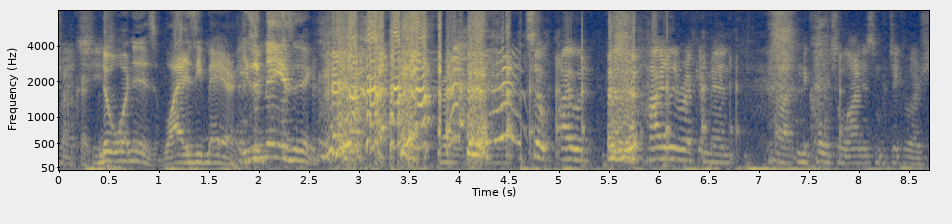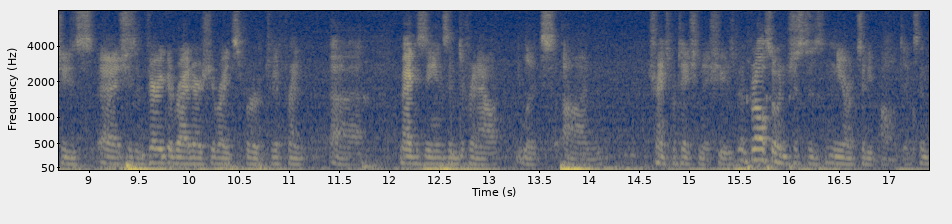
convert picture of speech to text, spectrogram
but she's, No one is. Why is he mayor? He's amazing. right. So I would, I would highly recommend uh, Nicole Gelinas in particular. She's uh, she's a very good writer. She writes for different uh, magazines and different outlets on transportation issues, but, but also in just as New York City politics. And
